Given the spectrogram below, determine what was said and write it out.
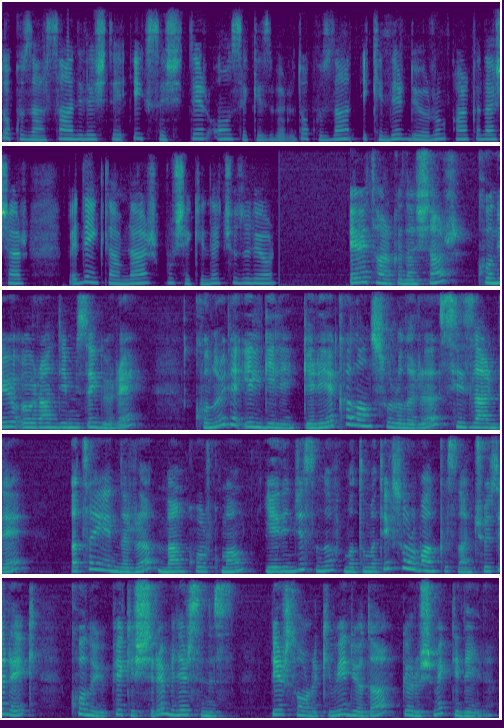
9'lar sadeleşti. x eşittir 18 bölü 9'dan 2'dir diyorum arkadaşlar. Ve denklemler bu şekilde çözülüyor. Evet arkadaşlar konuyu öğrendiğimize göre konuyla ilgili geriye kalan soruları sizler de Ata Yayınları Ben Korkmam 7. sınıf matematik soru bankasından çözerek konuyu pekiştirebilirsiniz. Bir sonraki videoda görüşmek dileğiyle.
